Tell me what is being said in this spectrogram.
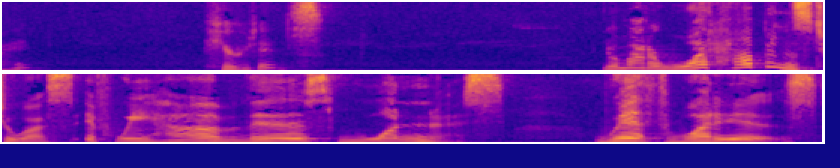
Right? Here it is. No matter what happens to us, if we have this oneness with what is,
